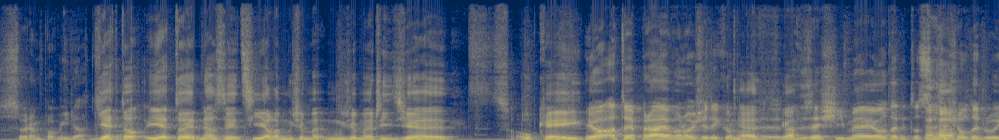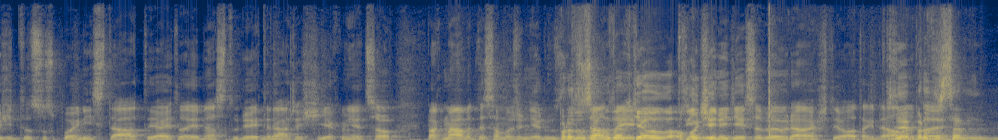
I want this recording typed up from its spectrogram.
s budem povídat. je, no. to, je to jedna z věcí, ale můžeme, můžeme říct, že OK. Jo, a to je právě ono, že teď teďka- řešíme, jo, tady to se Aha. řešilo, to je důležité, to jsou Spojený státy a je to jedna studie, která řeší jako něco. Pak máme ty samozřejmě různé Proto jsem státy, to chtěl hodit- těch sebevražd, jo, a tak dále. Že to proto je- jsem,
